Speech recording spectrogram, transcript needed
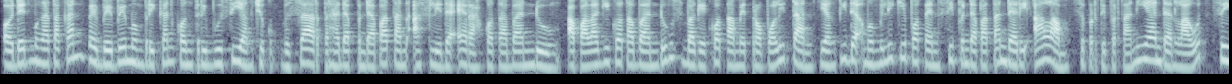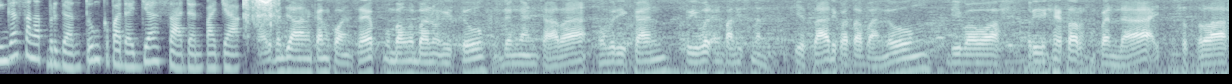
Oden mengatakan PBB memberikan kontribusi yang cukup besar terhadap pendapatan asli daerah kota Bandung, apalagi kota Bandung sebagai kota metropolitan yang tidak memiliki potensi pendapatan dari alam seperti pertanian dan laut sehingga sangat bergantung kepada jasa dan pajak. Mari menjalankan konsep membangun Bandung itu dengan cara memberikan reward and punishment. Kita di kota Bandung di bawah leading sektor Pemda setelah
